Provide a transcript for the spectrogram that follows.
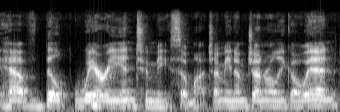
have built wary into me so much. I mean, I'm generally go in,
